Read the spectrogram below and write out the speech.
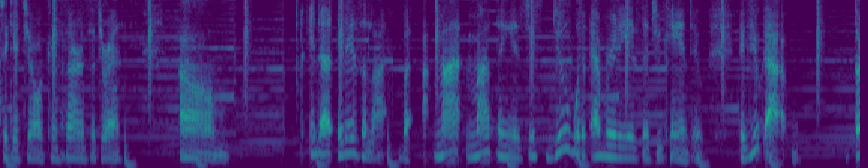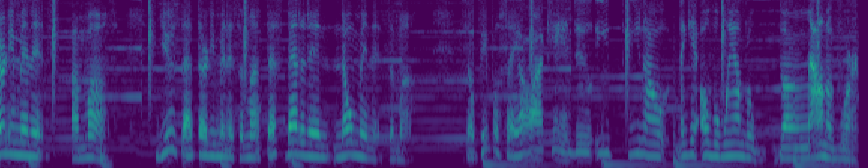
to get your concerns addressed. it it is a lot, but my my thing is just do whatever it is that you can do. If you got 30 minutes a month use that 30 minutes a month. That's better than no minutes a month. So people say, oh, I can't do, you, you know, they get overwhelmed with the amount of work.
